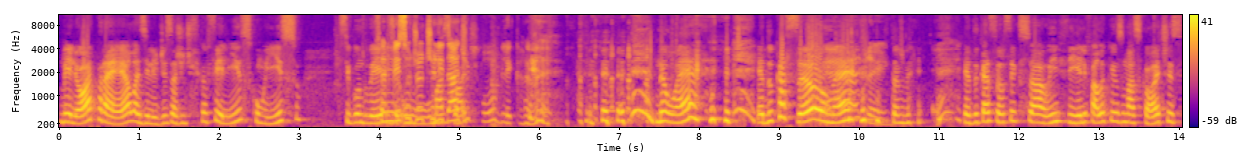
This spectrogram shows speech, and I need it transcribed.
melhor para elas, ele diz, a gente fica feliz com isso. Segundo ele, serviço de utilidade mascote... pública, né? Não é? Educação, é, né? Gente. Também. Educação sexual. Enfim, ele fala que os mascotes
